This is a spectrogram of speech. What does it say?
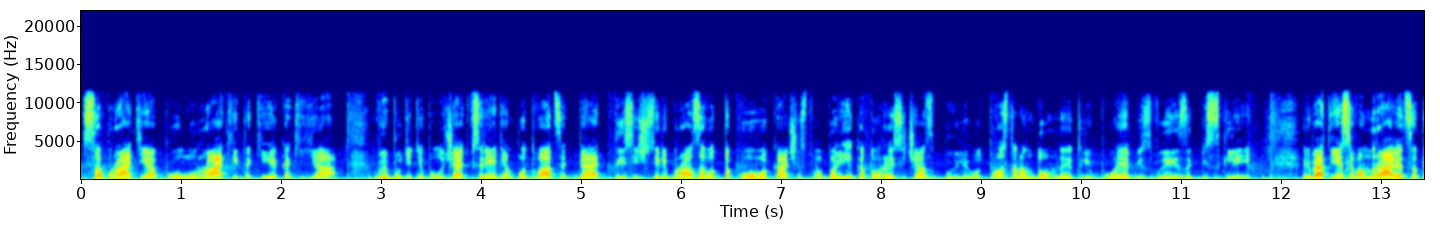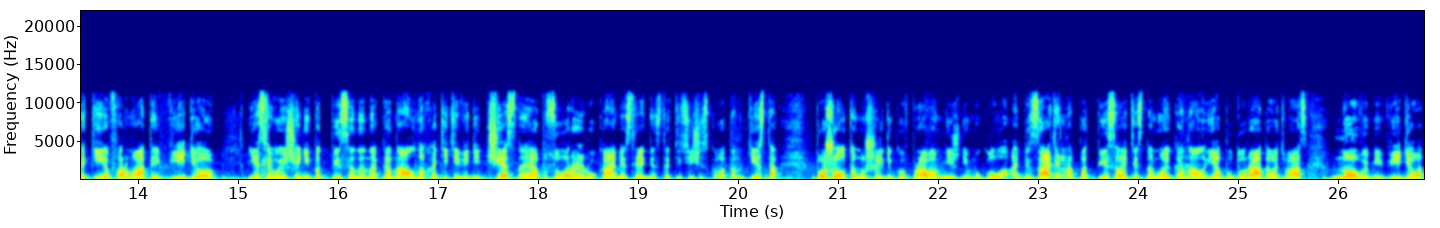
собратья полураки, такие как я, вы будете получать в среднем по 25 тысяч серебра за вот такого качества бои, которые сейчас были. Вот просто рандомные три боя без вырезок, без склеек. Ребят, если вам нравятся такие форматы видео, если вы еще не подписаны на канал, но хотите видеть честные обзоры руками среднестатистического танкиста, по желтому шильдику в правом нижнем углу обязательно подписывайтесь на мой канал. Я буду радовать вас новыми видео,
